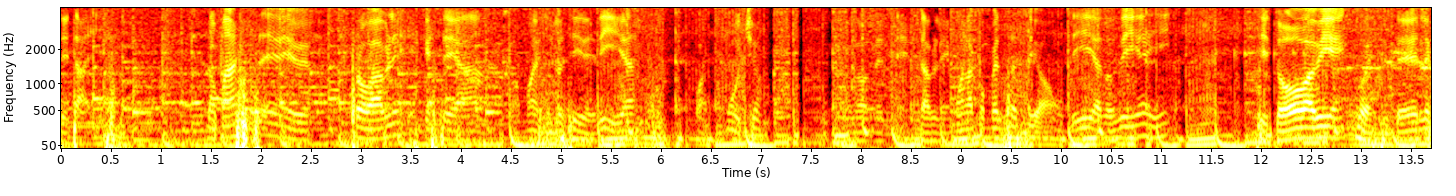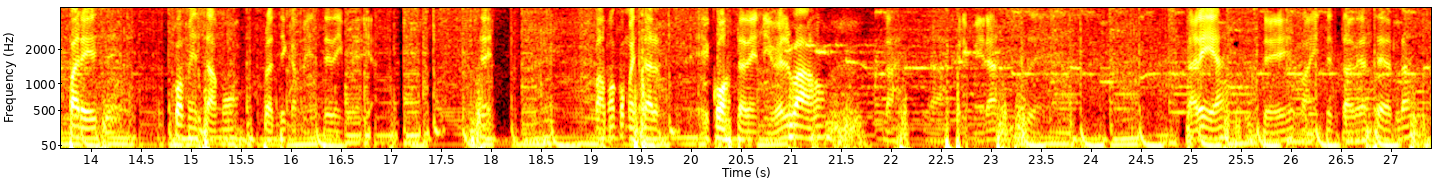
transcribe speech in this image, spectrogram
detalles lo más eh, probable es que sea, vamos a decirlo así, de días, cuando mucho, entablemos la conversación un día, dos días y si todo va bien, pues si a ustedes les parece, comenzamos prácticamente de inmediato. Entonces, vamos a comenzar, eh, consta de nivel bajo, las, primeras eh, tareas, ustedes van a intentar de hacerlas,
